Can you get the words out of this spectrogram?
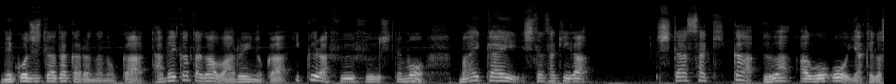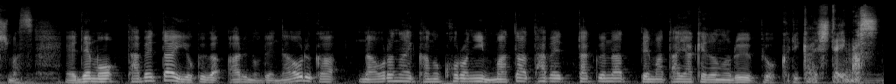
猫舌だからなのか食べ方が悪いのかいくらフーフーしても毎回舌先が舌先か上顎をやけどします。えーでも食べたい欲があるので治るか治らないかの頃にまた食べたくなってまたやけどのループを繰り返しています。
